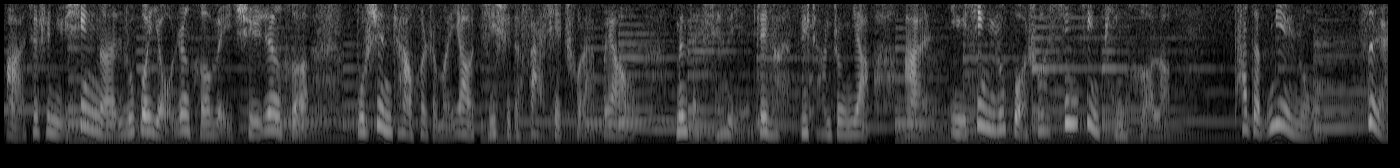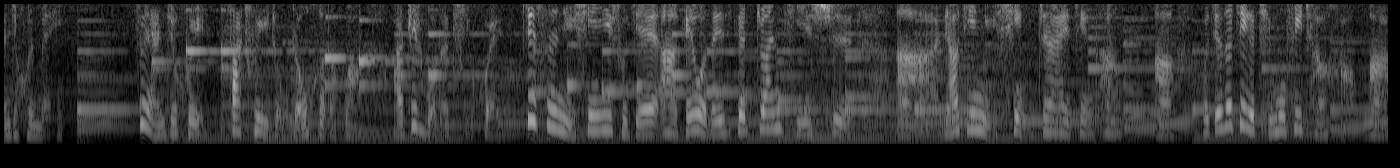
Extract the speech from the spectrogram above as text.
啊，就是女性呢，如果有任何委屈、任何不顺畅或者什么，要及时的发泄出来，不要闷在心里，这个非常重要，啊，女性如果说心境平和了。她的面容自然就会美，自然就会发出一种柔和的光啊，这是我的体会。这次女性艺术节啊，给我的一个专题是啊，了解女性，珍爱健康啊，我觉得这个题目非常好啊。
